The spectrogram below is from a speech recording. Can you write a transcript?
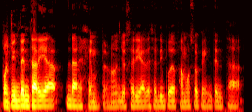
Pues yo intentaría dar ejemplo, ¿no? Yo sería de ese tipo de famoso que intenta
